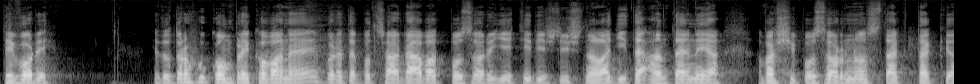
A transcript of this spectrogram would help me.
ty vody. Je to trochu komplikované, budete potřebovat dávat pozor děti, když, když naladíte antény a, a vaši pozornost, tak, tak uh,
